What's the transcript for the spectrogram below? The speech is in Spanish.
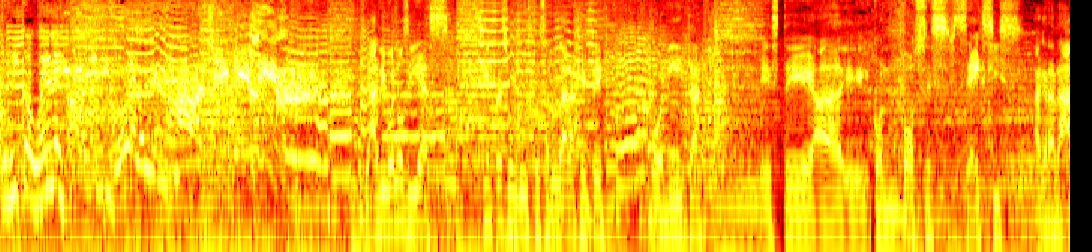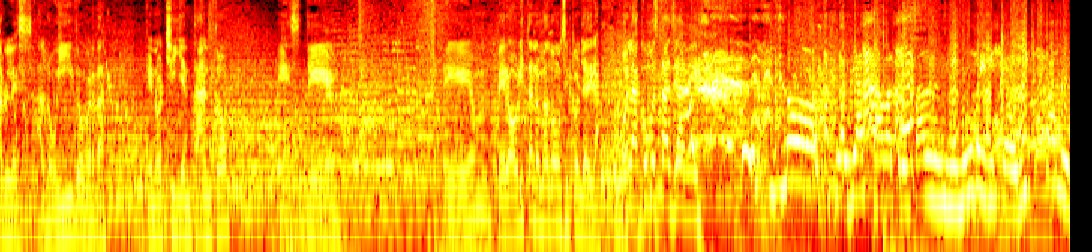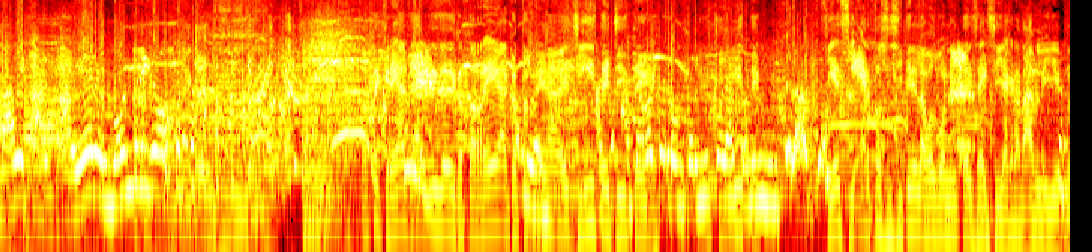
Qué rico huele. Aquí huele a chiquilín. Yadi, buenos días. Siempre es un gusto saludar a gente bonita, este, a- eh, con voces sexys, agradables al oído, ¿verdad? Que no chillen tanto. Este. em, pero ahorita nomás vamos a ir con Yadira. Hola, ¿cómo estás, Yadi? No, yo ya estaba trepada en mi nube y dije, ahorita me va a dejar caer el móndrigo. No te creas, de- cotorrea, cotorrea, es chiste, Ac- chiste. Acabas de romper mi corazón Chiste. en mil pedazos. Sí, es cierto, sí, sí tiene la voz bonita y sexy y agradable. Y,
